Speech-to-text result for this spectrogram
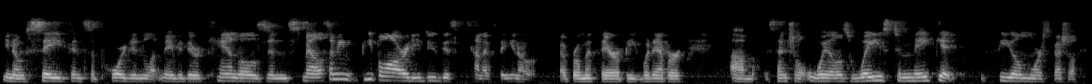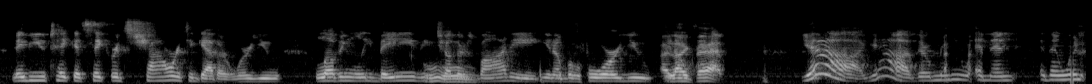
you know, safe and supported and let maybe there are candles and smells. I mean, people already do this kind of thing, you know, aromatherapy, whatever, um, essential oils, ways to make it feel more special. Maybe you take a sacred shower together where you lovingly bathe each other's body, you know, before you, I know, like that. Yeah, yeah. There are many, and then and then when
